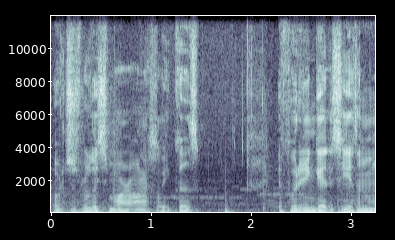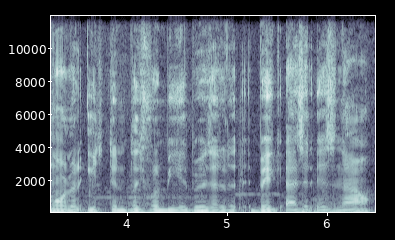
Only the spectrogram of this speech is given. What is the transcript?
Which is really smart, honestly, because if we didn't get to see something more than each, then Bleach wouldn't be as big as it, big as it is now.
